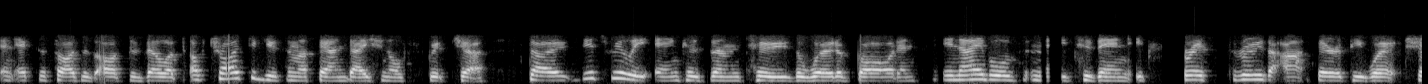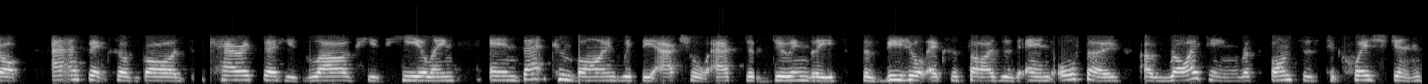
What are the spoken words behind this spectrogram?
and exercises I've developed, I've tried to give them a foundational scripture. So this really anchors them to the Word of God and enables me to then express through the art therapy workshop aspects of God's character, His love, His healing, and that combined with the actual act of doing the the visual exercises and also uh, writing responses to questions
